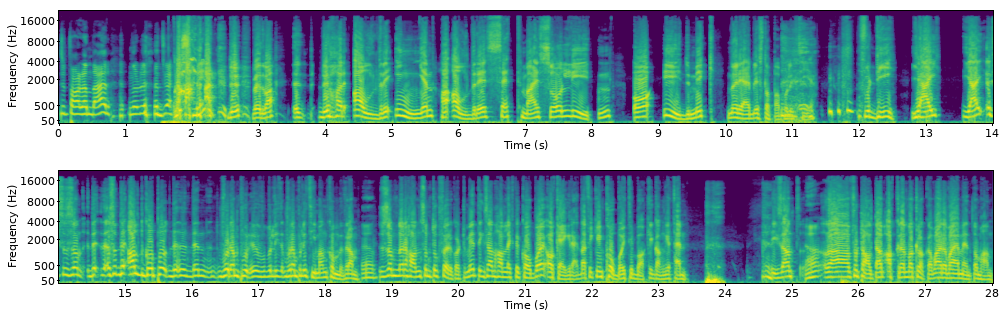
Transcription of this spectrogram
Du tar den der når du Du er ikke snill. Du, vet du hva? Du har aldri Ingen har aldri sett meg så liten og ydmyk når jeg blir stoppa av politiet. Fordi jeg jeg, altså, sånn, det, altså, det, Alt går på den, den, hvordan, hvordan politimannen kommer fram. Ja. Som når han som tok førerkortet mitt, han lekte cowboy. Ok, greit, da fikk en cowboy tilbake ganger fem. Ikke sant? Ja. Og Da fortalte jeg han akkurat hva klokka var, og hva jeg mente om han.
